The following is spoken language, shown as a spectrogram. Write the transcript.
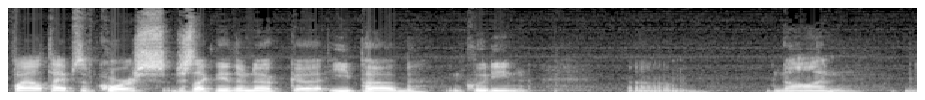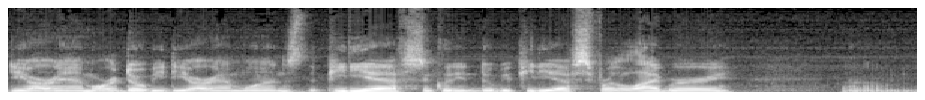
File types, of course, just like the other Nook, uh, EPUB, including um, non-DRM or Adobe DRM ones, the PDFs, including Adobe PDFs for the library, um,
